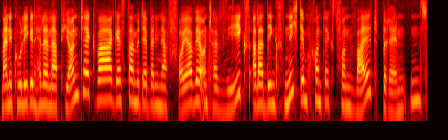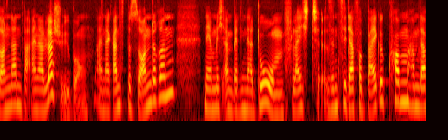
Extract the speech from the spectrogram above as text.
Meine Kollegin Helena Piontek war gestern mit der Berliner Feuerwehr unterwegs, allerdings nicht im Kontext von Waldbränden, sondern bei einer Löschübung, einer ganz besonderen, nämlich am Berliner Dom. Vielleicht sind Sie da vorbeigekommen, haben da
